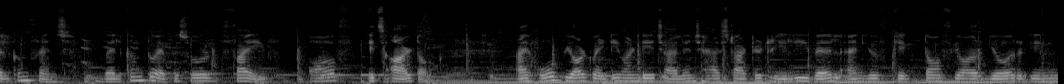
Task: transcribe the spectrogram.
Welcome, friends. Welcome to episode 5 of It's Our Talk. I hope your 21 day challenge has started really well and you've kicked off your year in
